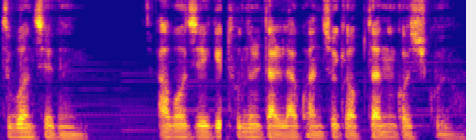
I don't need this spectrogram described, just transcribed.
두 번째는 아버지에게 돈을 달라고 한 적이 없다는 것이고요.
